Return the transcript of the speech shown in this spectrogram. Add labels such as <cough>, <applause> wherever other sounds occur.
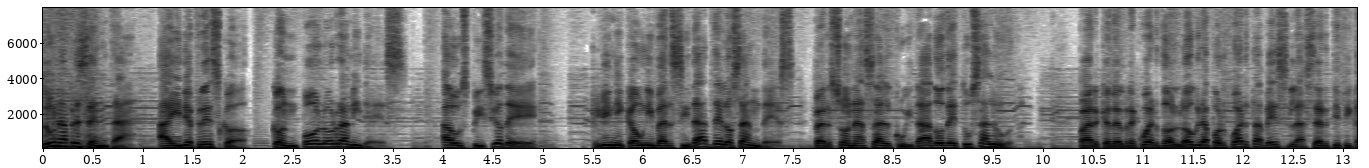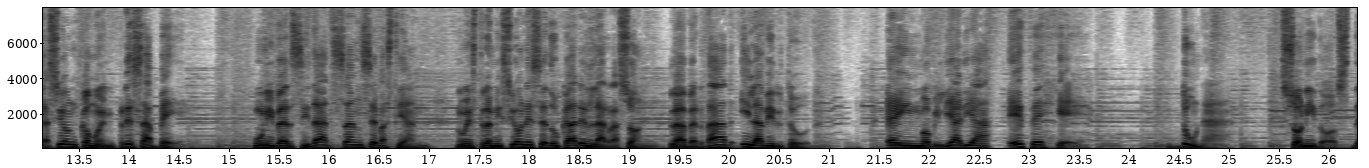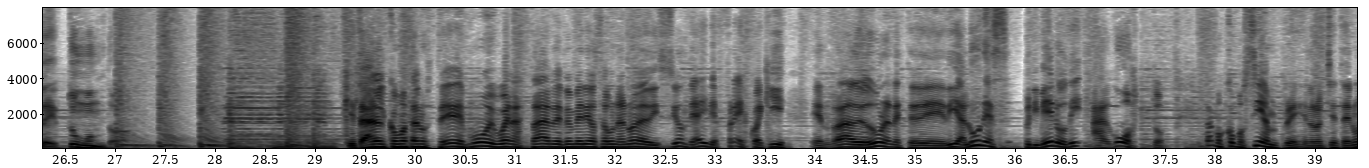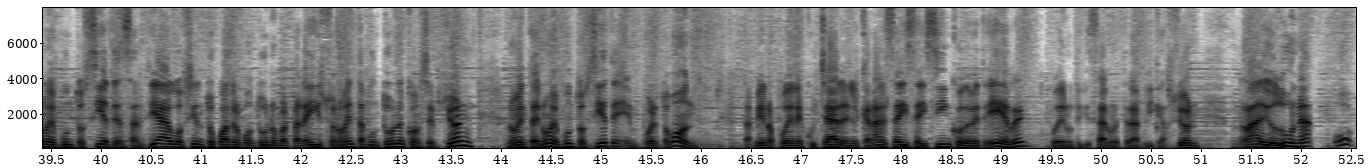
Duna presenta Aire Fresco con Polo Ramírez. Auspicio de Clínica Universidad de los Andes. Personas al cuidado de tu salud. Parque del Recuerdo logra por cuarta vez la certificación como empresa B. Universidad San Sebastián. Nuestra misión es educar en la razón, la verdad y la virtud. E Inmobiliaria FG. Duna. Sonidos de tu mundo. ¿Qué tal? ¿Cómo están ustedes? Muy buenas tardes. Bienvenidos a una nueva edición de Aire Fresco aquí en Radio Duna en este día lunes primero de agosto. Estamos como siempre en el 89.7 en Santiago, 104.1 en Valparaíso, 90.1 en Concepción, 99.7 en Puerto Montt. También nos pueden escuchar en el canal 665 de BTR, pueden utilizar nuestra aplicación Radio Duna o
